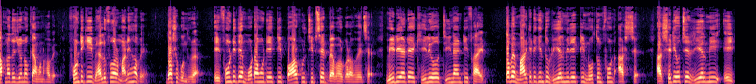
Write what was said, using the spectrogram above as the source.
আপনাদের জন্য কেমন হবে। ফোনটি কি ভ্যালু ফর মানি হবে? দর্শক বন্ধুরা এই ফোনটিতে মোটামুটি একটি পাওয়ারফুল চিপসেট ব্যবহার করা হয়েছে। MediaTek Helio G ninety five তবে মার্কেটে কিন্তু রিয়েলমির একটি নতুন ফোন আসছে। আর সেটি হচ্ছে রিয়েলমি এইট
